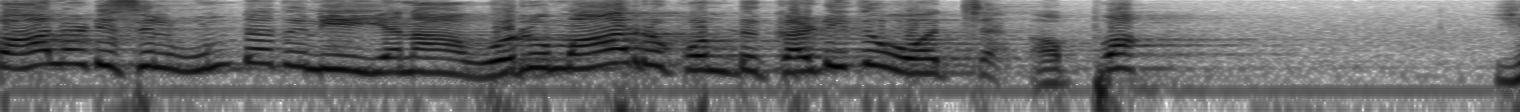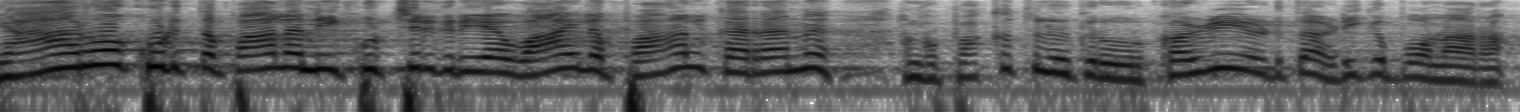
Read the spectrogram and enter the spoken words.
பாலடிசில் உண்டது நீ என ஒரு மாறு கொண்டு கடிது ஓச்ச. அப்பா யாரோ கொடுத்த பாலை நீ குடிச்சிருக்கிறிய வாயில பால் கரைன்னு அங்க பக்கத்துல இருக்கிற ஒரு கழி எடுத்து அடிக்க போனாராம்.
